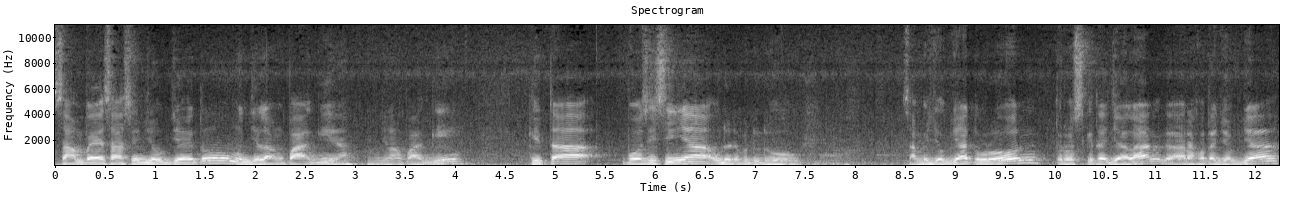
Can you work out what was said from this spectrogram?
sampai stasiun Jogja itu menjelang pagi ya, menjelang pagi kita posisinya udah dapat duduk. Sampai Jogja turun, terus kita jalan ke arah kota Jogja.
